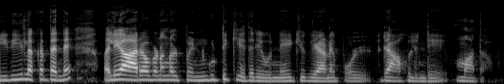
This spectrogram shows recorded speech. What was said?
രീതിയിലൊക്കെ തന്നെ വലിയ ആരോപണങ്ങൾ പെൺകുട്ടിക്കെതിരെ ഉന്നയിക്കുകയാണ് ഇപ്പോൾ രാഹുലിന്റെ മാതാവ്.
